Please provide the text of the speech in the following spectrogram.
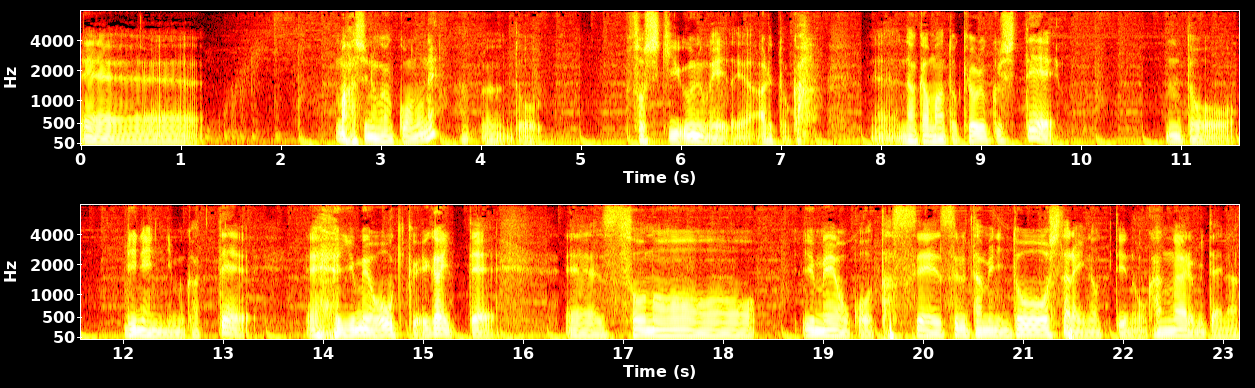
えー、まあ走る学校のね、うんと、組織運営であるとか、え、仲間と協力して、うんと、理念に向かって、えー、夢を大きく描いて、えー、その夢をこう達成するためにどうしたらいいのっていうのを考えるみたいな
